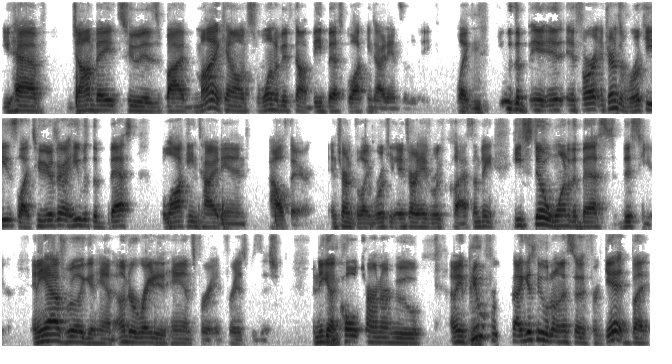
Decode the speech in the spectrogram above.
You have John Bates, who is by my accounts one of, if not the best blocking tight ends in the league. Like mm-hmm. he was the far in terms of rookies, like two years ago, he was the best blocking tight end out there in terms of like rookie in terms of his rookie class. I think he's still one of the best this year, and he has really good hand, underrated hands for for his position. And you got mm-hmm. Cole Turner, who I mean, people, for, I guess people don't necessarily forget, but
